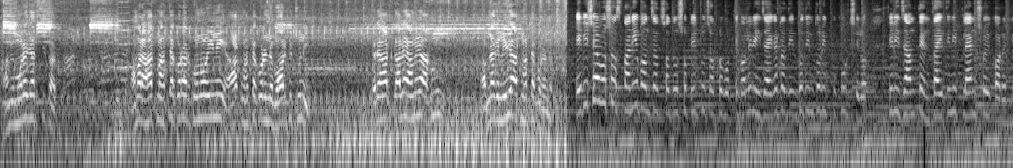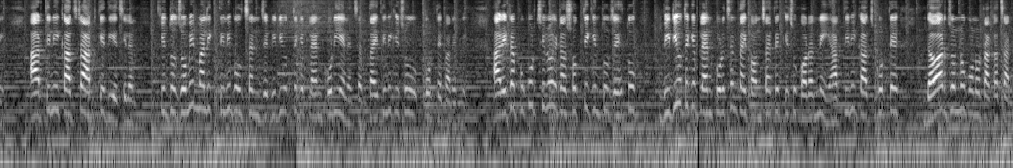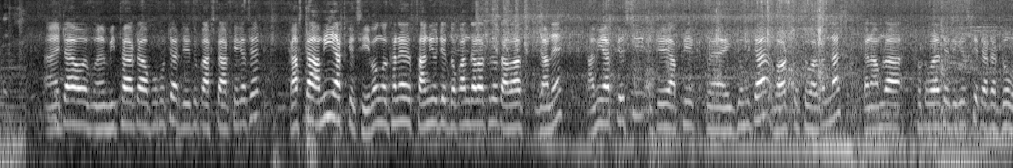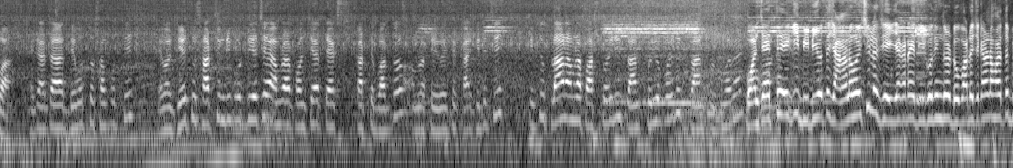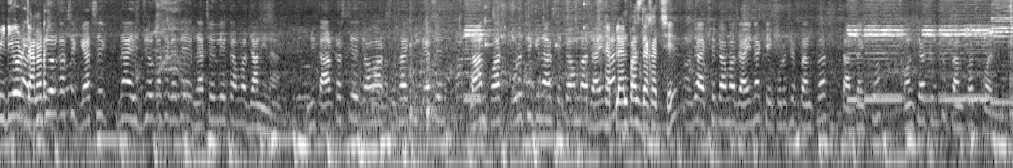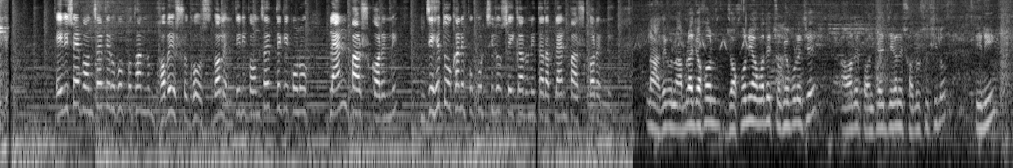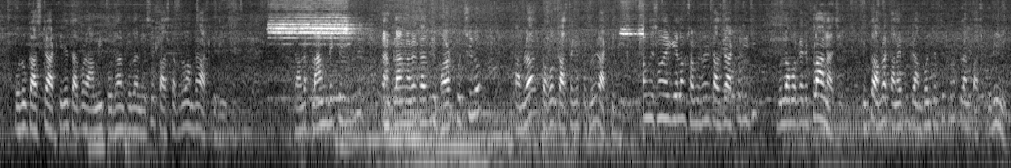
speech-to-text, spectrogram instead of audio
আমি মরে যাচ্ছি স্যার। আমার আত্মহত্যা করার কোনো ই নেই, আত্মহত্যা করে নেব, আর কিছু নেই। এটা আটকালে আমি এখন আপনাকে নিজে আত্মহত্যা করে নেব। এ বিষয়ে অবশ্য স্থানীয় পঞ্চায়েত সদস্য পিন্টু চক্রবর্তী বলেন, এই জায়গাটা দীর্ঘদিন ধরেই পুকুর ছিল, তিনি জানতেন, তাই তিনি প্ল্যান সই করেননি। আর তিনি কাজটা আটকে দিয়েছিলেন। কিন্তু জমির মালিক তিনি বলছেন যে ভিডিও থেকে প্ল্যান করিয়ে এনেছেন, তাই তিনি কিছু করতে পারেননি। আর এটা পুকুর ছিল, এটা সত্যি, কিন্তু যেহেতু ভিডিও থেকে প্ল্যান করেছেন, তাই পঞ্চায়েতের কিছু করার নেই। আর তিনি কাজ করতে দেওয়ার জন্য কোনো টাকা চাননি। এটা মিথ্যা একটা অপপ্রচার যেহেতু কাজটা আটকে গেছে, কাজটা আমিই আটকেছি এবং ওখানে স্থানীয় যে দোকানদাররা ছিল তারা জানে। আমি আটকেছি যে আপনি এই জমিটা ভরাট করতে পারবেন না, কারণ আমরা ছোটোবেলাতে দেখে এসেছি, এটা একটা ডোবা, এটা একটা দেবত্ব সম্পত্তি। এবং যেহেতু সার্চিং রিপোর্ট দিয়েছে, আমরা পঞ্চায়েত ট্যাক্স কাটতে বাধ্য, আমরা সেই হয়েছে কেটেছি। কিন্তু প্ল্যান আমরা পাস করিনি প্ল্যান সইও করিনি প্ল্যান করতে পঞ্চায়েত থেকে কি ভিডিওতে জানানো হয়েছিল যে এই জায়গাটায় দীর্ঘদিন ধরে ডোবা রয়েছে? কেননা হয়তো ভিডিওর জানাটা এসডিওর কাছে গেছে না এসডিওর কাছে গেছে ন্যাচারালি এটা আমরা জানি না। উনি কার কাছ থেকে জমা কোথায় কি গেছে প্ল্যান পাস করেছে কিনা সেটা আমরা জানি না। হ্যাঁ প্ল্যান পাস দেখাচ্ছে। যাক, সেটা আমরা জানি না কে করেছে প্ল্যান পাস তার দায়িত্ব পঞ্চায়েত কিন্তু প্ল্যান পাস করেনি। এই বিষয়ে পঞ্চায়েতের উপপ্রধান ভবেশ ঘোষ বলেন তিনি পঞ্চায়েত থেকে কোনো প্ল্যান পাস করেননি। যেহেতু ওখানে পুকুর ছিল, সেই কারণে তারা প্ল্যান পাস করেননি। না, দেখুন, আমরা যখন যখনই আমাদের চোখে পড়েছে, আমাদের পঞ্চায়েত যেখানে সদস্য ছিল, তিনি পুরো কাজটা আটকে দিয়ে, তারপর আমি প্রধান প্রধান এসে কাজটা পুরো আমরা আটকে দিয়েছি। আমরা প্ল্যান দেখতে প্ল্যান আমাদের কাজ ভরাট করছিল, আমরা তখন কাজটাকে প্রথমে আটকে দিয়েছি। সঙ্গে সঙ্গে গেলাম, সঙ্গে সঙ্গে কাজটা আটকে দিয়েছি, বলল আমার কাছে প্ল্যান আছে, কিন্তু আমরা কানাইপুর গ্রাম পঞ্চায়েত থেকে কোনো প্ল্যান পাস করিনি।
